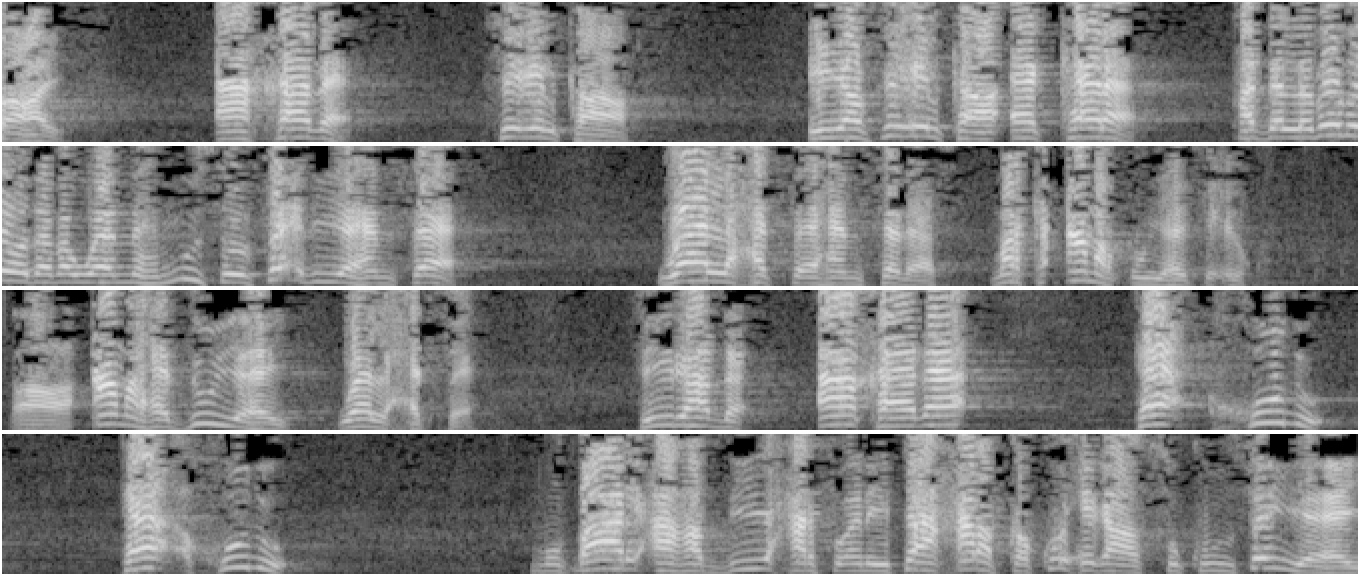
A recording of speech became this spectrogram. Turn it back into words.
tahay akada ficilkaa iyo ficilkaa akala. Hadda labadoodaba waa mahmuusoo fa'diya hamsaa waa la xadfaa hamsadaas marka amar uu yahay ficilku. Amar hadduu yahay waa la xadfaa fiiri hadda akada ta'khudu ta'khudu mudaarica haddii xarfu aneytaha xarafka ku xigaa sukuunsan yahay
